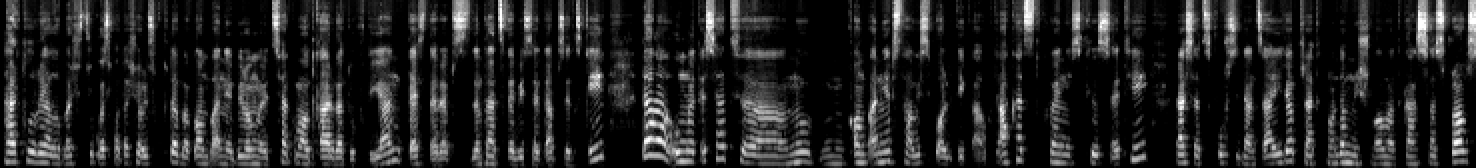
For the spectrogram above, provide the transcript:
ქართულ რეალობაშიც უკვე სხვადასხვა გვხვდება კომპანიები, რომელიც საკმაოდ კარგად უხდიან ტესტერებს დაწყების ეტაპზეც კი და უმეტესად, ну, კომპანიებს თავისი პოლიტიკა აქვთ. აქაც თქვენი skillset-ი, რასაც კურსიდან წაიღებთ, რა თქმა უნდა, მნიშვნელოვნად განსაზღვრავს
